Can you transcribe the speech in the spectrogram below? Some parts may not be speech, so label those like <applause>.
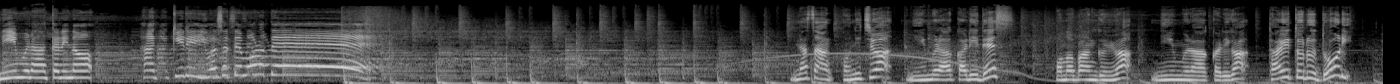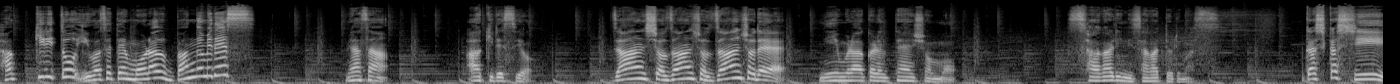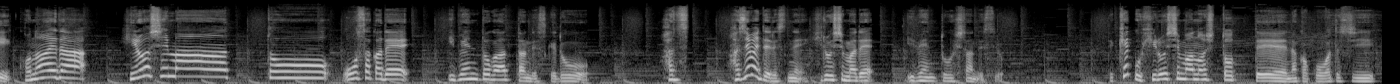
新村あかりのはっきり言わせてもろて皆さんこんにちは。新村あかりです。この番組は新村あかりがタイトル通りはっきりと言わせてもらう番組です。皆さん秋ですよ。残暑残暑残暑で新村あかりのテンションも下がりに下がっております。がしかしこの間広島と大阪でイベントがあったんですけどはじ初めてですね広島でイベントをしたんですよ。で結構広島の人ってなんかこう私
